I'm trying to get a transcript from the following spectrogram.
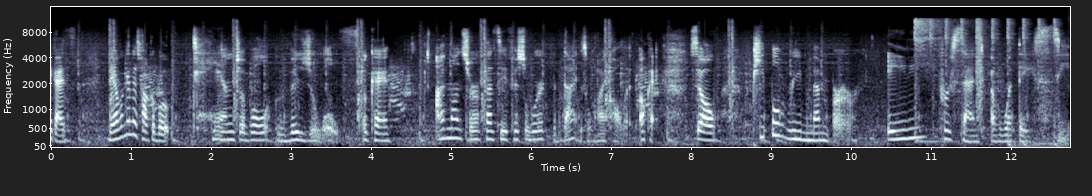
Hey guys, now we're going to talk about tangible visuals, okay? I'm not sure if that's the official word, but that is what I call it. Okay, so people remember 80% of what they see,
